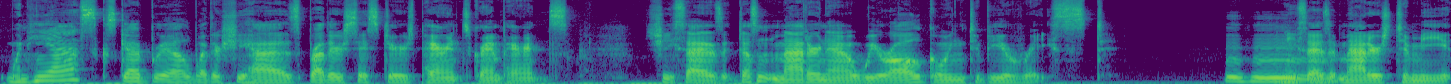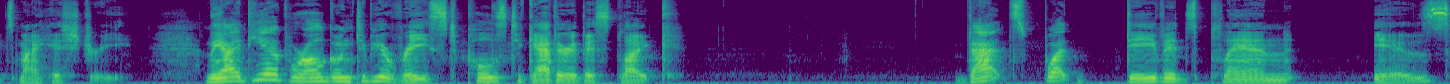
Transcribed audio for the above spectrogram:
when he asks Gabrielle whether she has brothers, sisters, parents, grandparents, she says, It doesn't matter now. We're all going to be erased. Mm-hmm. And he says, It matters to me. It's my history. And the idea of we're all going to be erased pulls together this, like, that's what David's plan is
